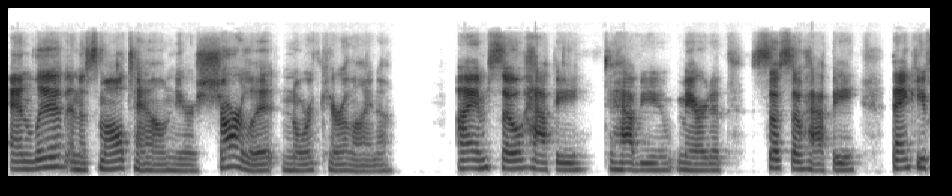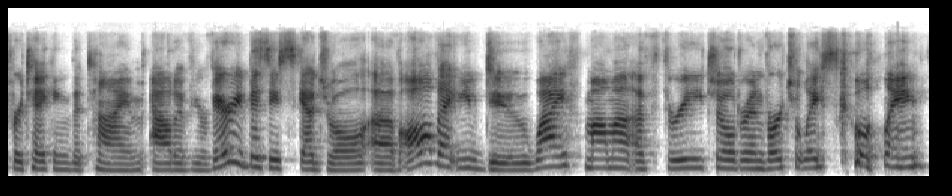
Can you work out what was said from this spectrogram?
and live in a small town near Charlotte, North Carolina. I am so happy to have you, Meredith. So, so happy. Thank you for taking the time out of your very busy schedule of all that you do wife, mama of three children, virtually schooling.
